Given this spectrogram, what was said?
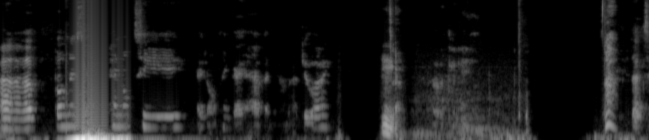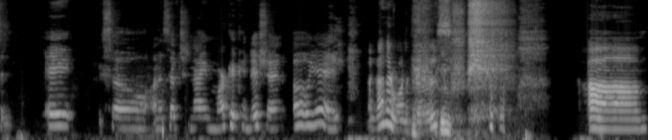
Uh, bonus penalty. I don't think I have any on that, do I? No. Okay. That's an eight. So on a seven to nine market condition. Oh yay! Another one of those. um,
